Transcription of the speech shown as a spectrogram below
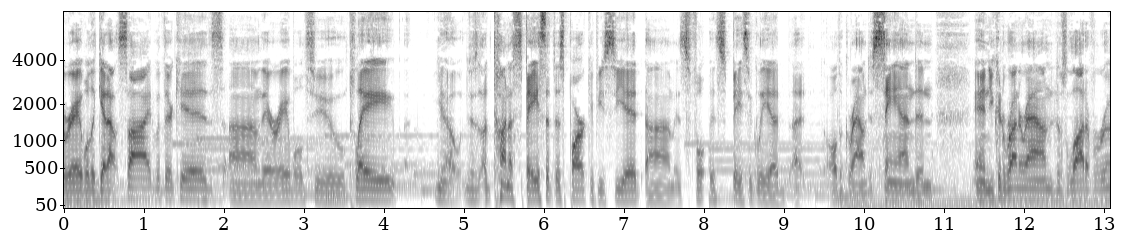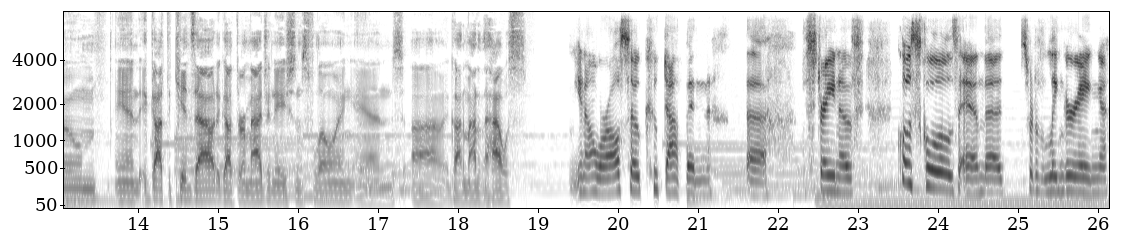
were able to get outside with their kids. Um, they were able to play. You know, there's a ton of space at this park. If you see it, um, it's full. It's basically a, a, all the ground is sand, and and you can run around. There's a lot of room, and it got the kids out. It got their imaginations flowing, and uh, it got them out of the house. You know, we're also cooped up in uh, the strain of closed schools and the sort of lingering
